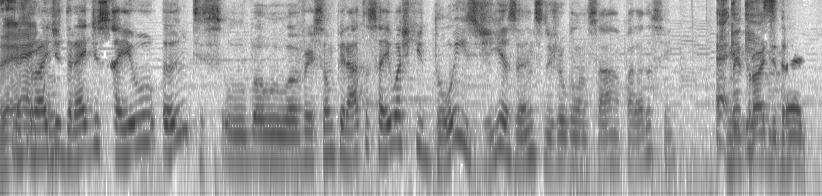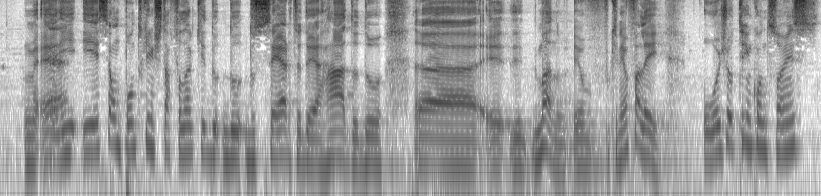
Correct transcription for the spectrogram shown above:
É, Metroid e- Dread saiu antes. O, o- a versão pirata saiu acho que dois dias antes do jogo lançar, uma parada assim. é, Metroid e- Dread. É, É. E, e esse é um ponto que a gente tá falando aqui do, do- do certo e do errado, do. e- e- mano, eu, que nem eu falei, hoje eu tenho condições.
